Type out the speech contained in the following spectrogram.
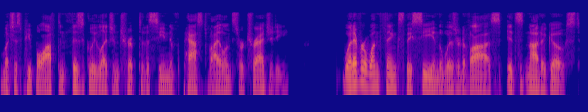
much as people often physically legend trip to the scene of past violence or tragedy. Whatever one thinks they see in The Wizard of Oz, it's not a ghost.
